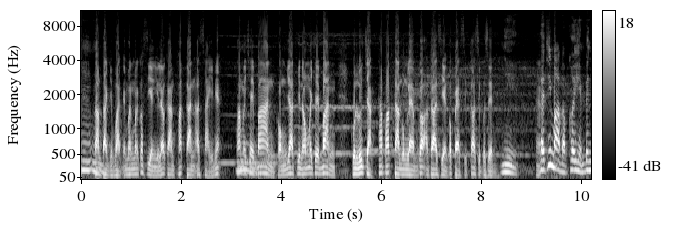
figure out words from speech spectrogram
อืม ตามต่างจังหวัดเนี่ยมันมันก็เสี่ยงอยู่แล้วการพักการอาศัยเนี่ยถ้าไม่ใช่บ้านของญาติพี่น้องไม่ใช่บ้านคนรู้จักถ้าพักตามโรงแรมก็อัตราเสี่ยงก็ 80-90%นี่ฮะ และที่มาแบบเคยเห็นเป็น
